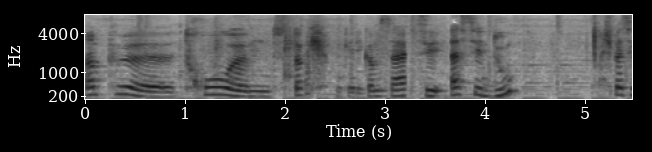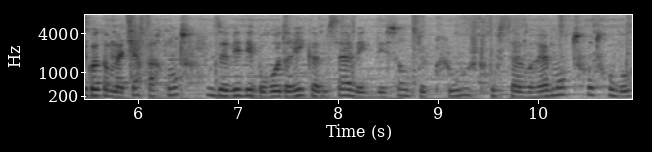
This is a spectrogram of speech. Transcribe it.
un peu euh, trop euh, stock. Donc elle est comme ça. C'est assez doux. Je sais pas c'est quoi comme matière par contre. Vous avez des broderies comme ça avec des sortes de clous. Je trouve ça vraiment trop trop beau.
